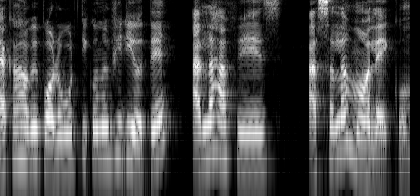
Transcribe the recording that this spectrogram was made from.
দেখা হবে পরবর্তী কোনো ভিডিওতে। আল্লাহ হাফেজ। আসসালামু আলাইকুম।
